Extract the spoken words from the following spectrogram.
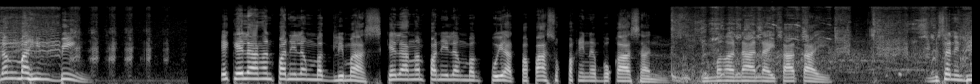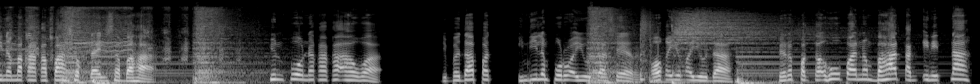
ng mahimbing, eh kailangan pa nilang maglimas, kailangan pa nilang magpuyat, papasok pa kinabukasan yung mga nanay, tatay. Minsan hindi na makakapasok dahil sa baha. Yun po, nakakaawa. Di ba dapat, hindi lang puro ayuda, sir. Okay yung ayuda. Pero pagkahupa ng baha, tag-init na,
